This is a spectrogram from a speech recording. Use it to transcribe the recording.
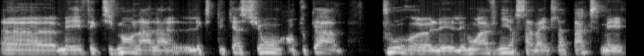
Euh, mais effectivement, l'explication, en tout cas pour les, les mois à venir, ça va être la taxe. Mais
